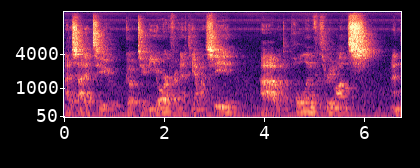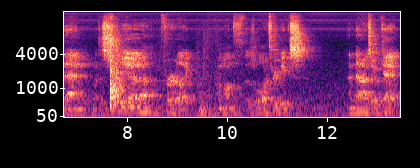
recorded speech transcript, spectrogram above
I decided to go to New York for NFT NYC. Uh, went to Poland for three months, and then went to Serbia for like a month as well, or three weeks. And then I was like, okay,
